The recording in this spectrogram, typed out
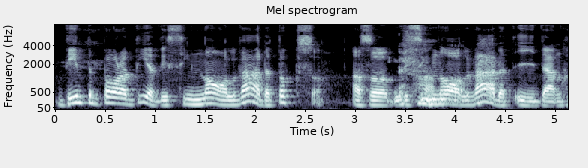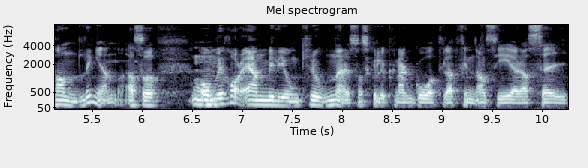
det är inte bara det, det är signalvärdet också. Alltså det signalvärdet i den handlingen. Alltså Mm. om vi har en miljon kronor som skulle kunna gå till att finansiera sig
